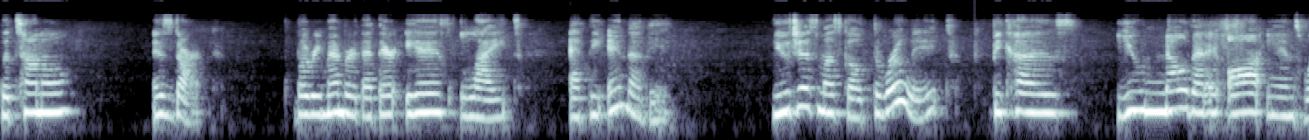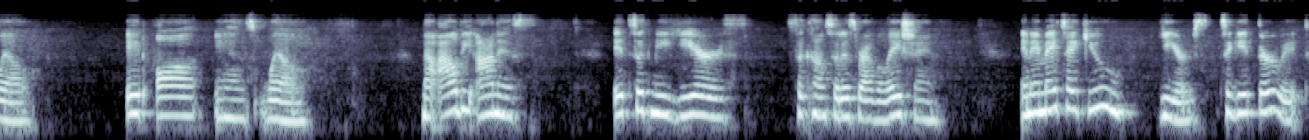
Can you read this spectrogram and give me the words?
The tunnel is dark, but remember that there is light at the end of it. You just must go through it because you know that it all ends well. It all ends well. Now, I'll be honest, it took me years to come to this revelation, and it may take you years to get through it.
